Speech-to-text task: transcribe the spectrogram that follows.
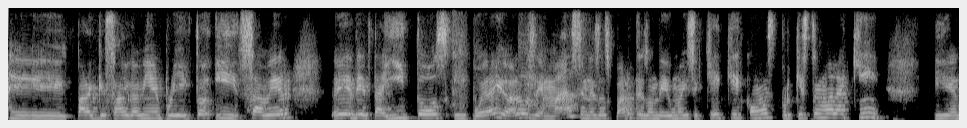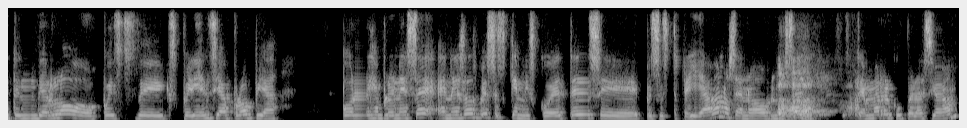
eh, para que salga bien el proyecto y saber eh, detallitos y poder ayudar a los demás en esas partes donde uno dice, ¿qué, qué, cómo es, por qué estoy mal aquí? Y entenderlo pues de experiencia propia. Por ejemplo, en, ese, en esas veces que mis cohetes eh, pues estrellaban, o sea, no, no salía el sistema de recuperación,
